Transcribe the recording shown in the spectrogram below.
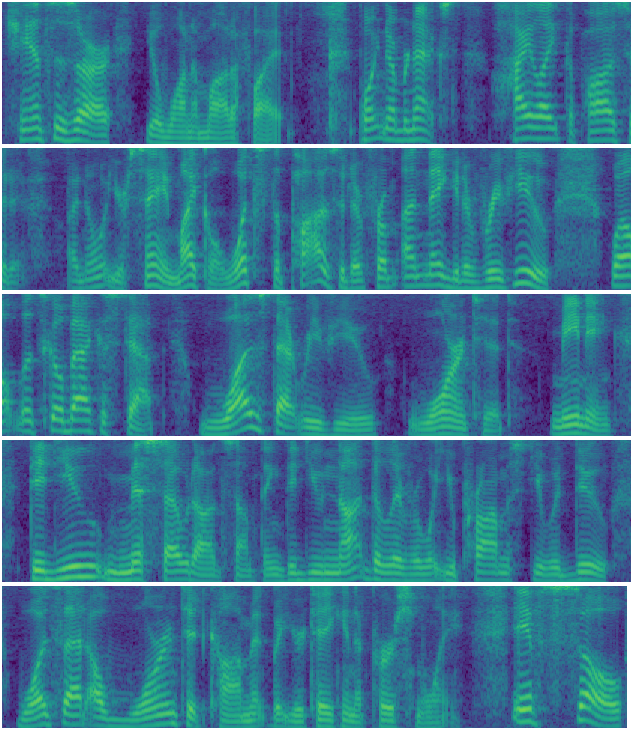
Chances are you'll want to modify it. Point number next, highlight the positive. I know what you're saying, Michael, what's the positive from a negative review? Well, let's go back a step. Was that review warranted? Meaning, did you miss out on something? Did you not deliver what you promised you would do? Was that a warranted comment, but you're taking it personally? If so,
